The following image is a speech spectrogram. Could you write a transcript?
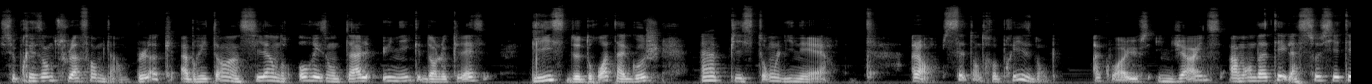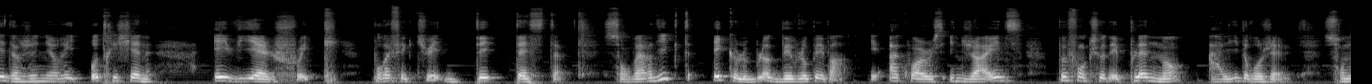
Il se présente sous la forme d'un bloc abritant un cylindre horizontal unique dans lequel glisse de droite à gauche un piston linéaire. Alors, cette entreprise, donc Aquarius Engines, a mandaté la société d'ingénierie autrichienne AVL pour effectuer des tests. Son verdict est que le bloc développé par Aquarius Engines peut fonctionner pleinement à l'hydrogène. Son,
